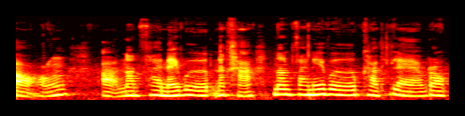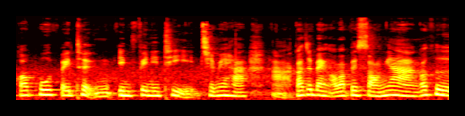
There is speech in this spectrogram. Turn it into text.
ของ non finite verb นะคะ non finite verb คราวที่แล้วเราก็พูดไปถึง infinitive ใช่ไหมคะะก็จะแบ่งออกมาเป็น 2 อย่างก็คือ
